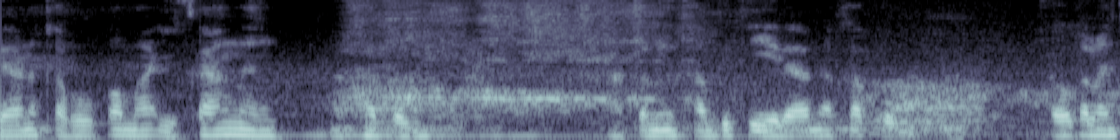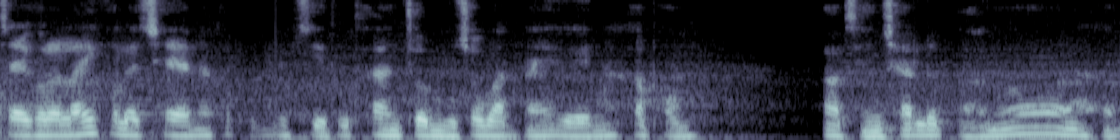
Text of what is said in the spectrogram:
แล้วนะครับผมก็มาอีกครั้งหนึ่งนะครับผมอตอนนี้ทำพิธีแล้วนะครับผมขอกำลังใจคนละไลค์คนละแชร์นะครับผมสีทุกท่านชมอยู่จังหวัดไหนเอ่ยนะครับผมภาพเสียงชัดหรือเปล่าเนาะนะครับ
